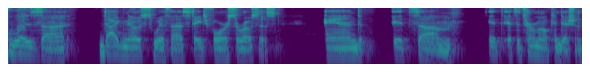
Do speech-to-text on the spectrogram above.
was uh, diagnosed with uh, stage four cirrhosis, and it's um, it, it's a terminal condition.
